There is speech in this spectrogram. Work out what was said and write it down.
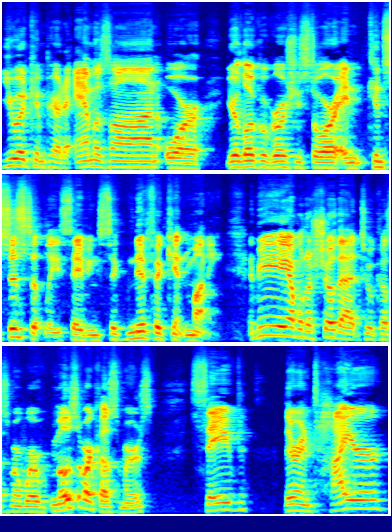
you would compare to Amazon or your local grocery store and consistently saving significant money. And being able to show that to a customer where most of our customers saved their entire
